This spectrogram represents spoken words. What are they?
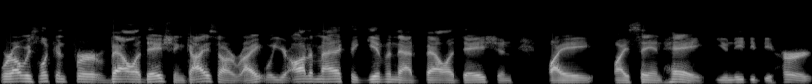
we're always looking for validation. Guys are, right? Well, you're automatically given that validation by by saying, "Hey, you need to be heard.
